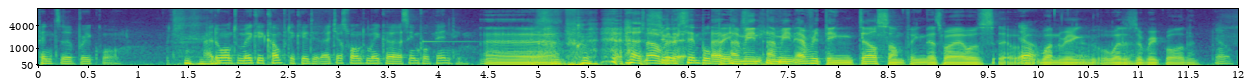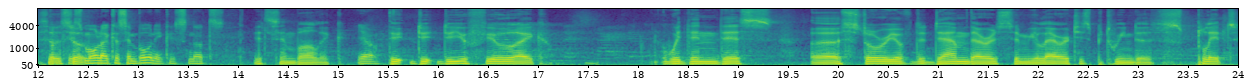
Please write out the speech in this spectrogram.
paint the brick wall. I don't want to make it complicated. I just want to make a simple painting. Uh, no, sure, but uh, simple I, paint. I mean, I mean, everything tells something. That's why I was uh, Yeah. wondering what is the brick wall then. You know? So- so- it's more like a symbolic. It's not. it's symbolic. Yeah. Do do do you feel like within this uh, story of the dam there are similarities between the split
